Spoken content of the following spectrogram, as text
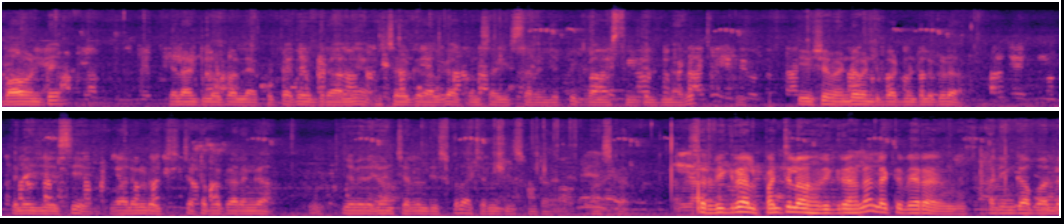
బాగుంటే ఎలాంటి లోపాలు లేకపోతే అదే విగ్రహాలని ఉత్సవ విగ్రహాలుగా కొనసాగిస్తారని చెప్పి గ్రామస్తులు తెలిపినారు. ఈ విషయం ఎండోమెంట్ డిపార్ట్మెంట్లు కూడా తెలియజేసి వాళ్ళు కూడా వచ్చి చట్ట ప్రకారంగా ఏ విధంగా చర్యలు తీసుకోవాలో ఆ చర్యలు తీసుకుంటారండి నమస్కారం. సార్ విగ్రహాలు పంచలోహ విగ్రహాలా లేకపోతే వేరే? అది ఇంకా వాళ్ళు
